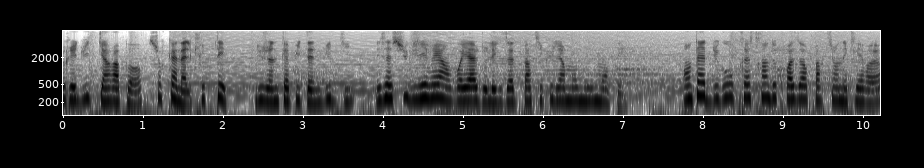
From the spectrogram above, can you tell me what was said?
Plus réduite qu'un rapport, sur canal crypté, du jeune capitaine Vidji laissait suggérer un voyage de l'Exode particulièrement mouvementé. En tête du groupe restreint de croiseurs partis en éclaireur,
